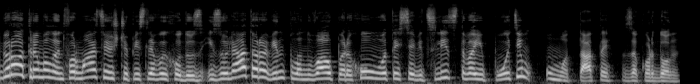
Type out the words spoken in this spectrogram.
Бюро отримало інформацію, що після виходу з ізолятора він планував переховуватися від слідства і потім умотати за кордон.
